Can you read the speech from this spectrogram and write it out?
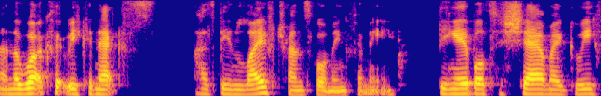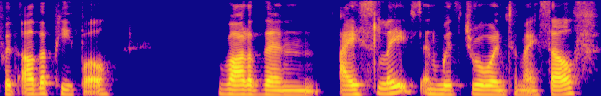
And the work that reconnects has been life transforming for me, being able to share my grief with other people rather than isolate and withdraw into myself.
